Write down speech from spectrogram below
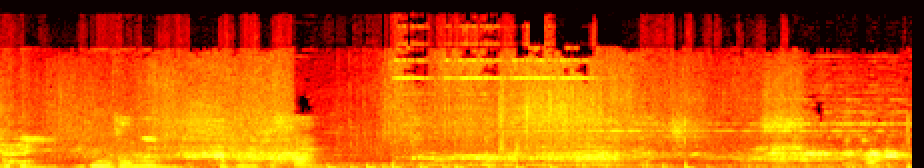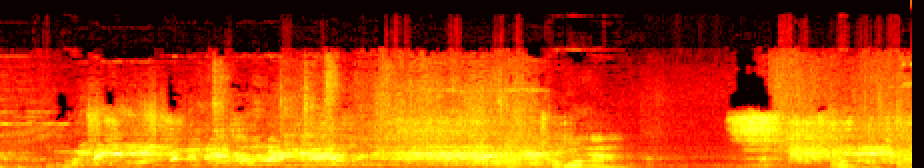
근데 이, 이 공성은 소중히 있나요? 아 저거는 저건 괜찮아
